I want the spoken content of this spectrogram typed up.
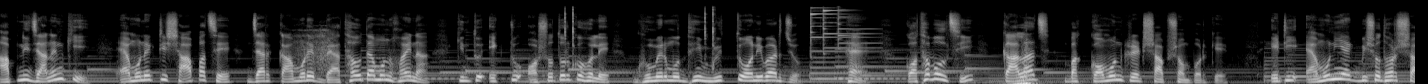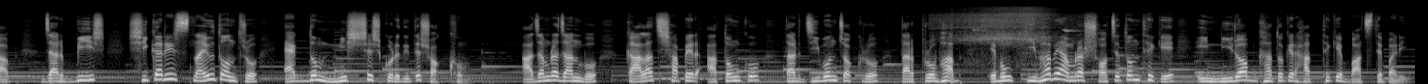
আপনি জানেন কি? এমন একটি সাপ আছে যার কামড়ে ব্যথাও তেমন হয় না, কিন্তু একটু অসতর্ক হলে ঘুমের মধ্যেই মৃত্যু অনিবার্য। হ্যাঁ কথা বলছি কালাজ বা কমন ক্রেট সাপ সম্পর্কে। এটি এমনই এক বিষধর সাপ যার বিষ শিকারীর স্নায়ুতন্ত্র একদম নিঃশেষ করে দিতে সক্ষম। আজ আমরা জানব কালাজ সাপের আতঙ্ক, তার জীবনচক্র, তার প্রভাব এবং কীভাবে আমরা সচেতন থেকে এই নীরব ঘাতকের হাত থেকে বাঁচতে পারি।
